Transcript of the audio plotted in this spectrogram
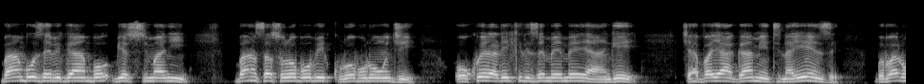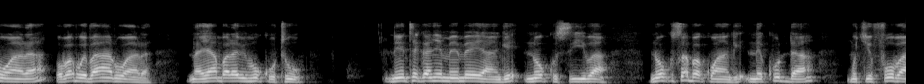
Bambuuza ebigambo bye simanyi. Bansasula obubi ku lw'obulungi okweraliikiriza emmeeme yange kyava ye agambye nti naye nze bwe balwala oba bwe baalwala nayambala bibukutu. Nenteganya emmeeme yange n'okusiiba n'okusaba kwange ne kudda mu kifuba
